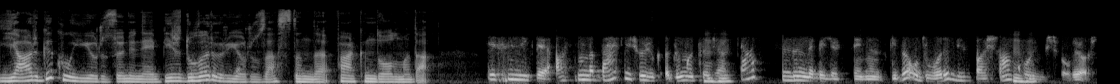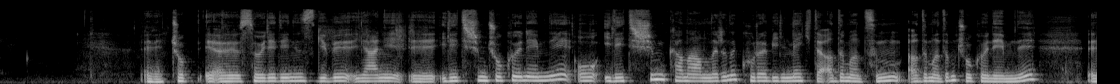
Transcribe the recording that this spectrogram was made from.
yargı koyuyoruz önüne bir duvar örüyoruz aslında farkında olmadan. Kesinlikle. Aslında belki çocuk adım atacakken sizin de belirttiğiniz gibi o duvarı biz baştan koymuş oluyoruz. Evet çok e, söylediğiniz gibi yani e, iletişim çok önemli. O iletişim kanallarını kurabilmek de adım adım adım adım çok önemli. E,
